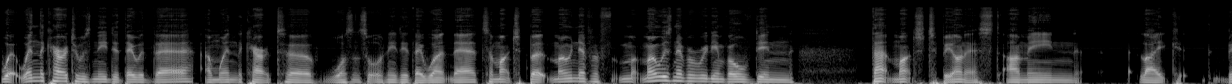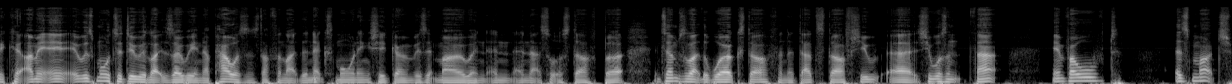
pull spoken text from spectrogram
when the character was needed, they were there, and when the character wasn't sort of needed, they weren't there so much. But Mo never, Mo was never really involved in that much, to be honest. I mean, like because I mean it, it, was more to do with like Zoe and her powers and stuff, and like the next morning she'd go and visit Mo and, and, and that sort of stuff. But in terms of like the work stuff and the dad stuff, she uh, she wasn't that involved as much,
